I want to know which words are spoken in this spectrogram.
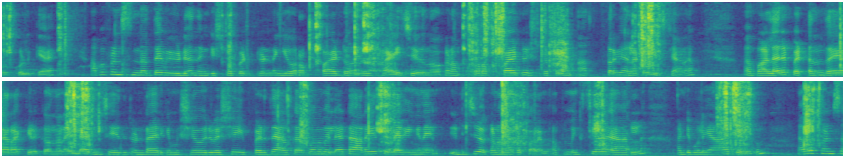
ഉൾക്കൊള്ളിക്കാം അപ്പോൾ ഫ്രണ്ട്സ് ഇന്നത്തെ വീഡിയോ നിങ്ങൾക്ക് ഇഷ്ടപ്പെട്ടിട്ടുണ്ടെങ്കിൽ ഉറപ്പായിട്ടും ഒന്ന് ട്രൈ ചെയ്ത് നോക്കണം. ഉറപ്പായിട്ടും ഇഷ്ടപ്പെടും. അത്രയ്ക്ക് നല്ല ടേസ്റ്റാണ്. വളരെ പെട്ടെന്ന് തയ്യാറാക്കി എടുക്കാവുന്നതാണ് എല്ലാവരും ചെയ്തിട്ടുണ്ടായിരിക്കും. പക്ഷേ ഒരുപക്ഷെ ഇപ്പോഴത്തെ ആൾക്കാർക്കൊന്നും വലുതായിട്ട് അറിയത്തില്ല. ഇങ്ങനെ ഇടിച്ചു വെക്കണം എന്നൊക്കെ പറയും അപ്പോൾ മിക്സിയുടെ ജാറിൽ അടിപൊളിയായിട്ട് എടുക്കും. അപ്പോൾ ഫ്രണ്ട്സ്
